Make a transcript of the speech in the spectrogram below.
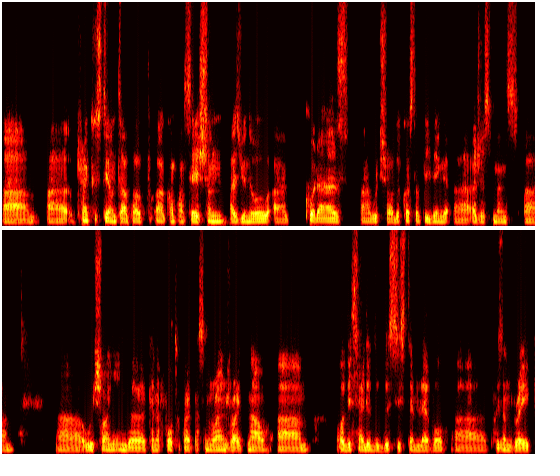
um, trying to stay on top of compensation. As you know, COLAs, which are the cost of living adjustments, um, which are in the kind of four to five percent range right now. Um, or decided at the system level. Uh, Drake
